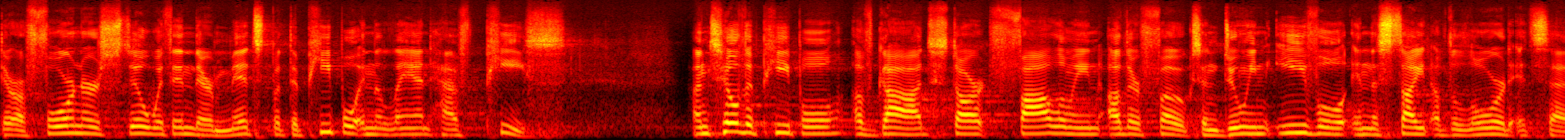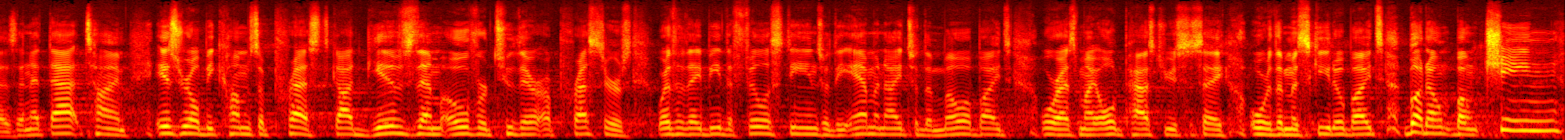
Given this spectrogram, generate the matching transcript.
There are foreigners still within their midst, but the people in the land have peace until the people of God start following other folks and doing evil in the sight of the Lord, it says. And at that time, Israel becomes oppressed. God gives them over to their oppressors, whether they be the Philistines or the Ammonites or the Moabites, or as my old pastor used to say, or the mosquito bites, but um bum ching.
